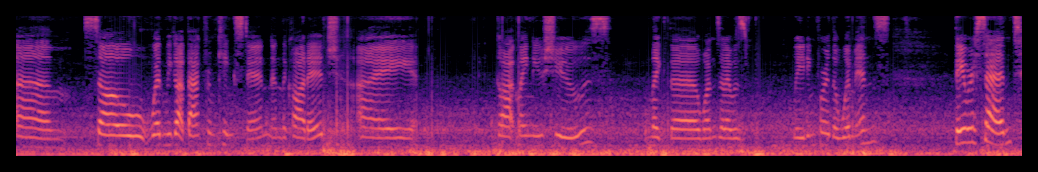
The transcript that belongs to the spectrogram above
um, so when we got back from Kingston and the cottage, I got my new shoes, like the ones that I was waiting for, the women's. They were sent.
